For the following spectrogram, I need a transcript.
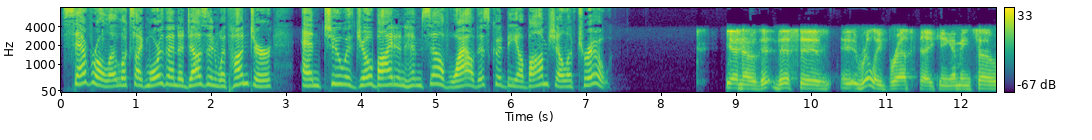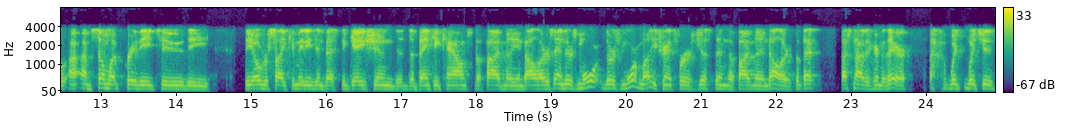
several, it looks like more than a dozen with Hunter and two with Joe Biden himself. Wow, this could be a bombshell if true. Yeah, no, th- this is eh, really breathtaking. I mean, so I'm somewhat privy to the the oversight committee's investigation, the, the bank accounts, the five million dollars, and there's more there's more money transfers just than the five million dollars. But that that's neither here nor there, which which is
